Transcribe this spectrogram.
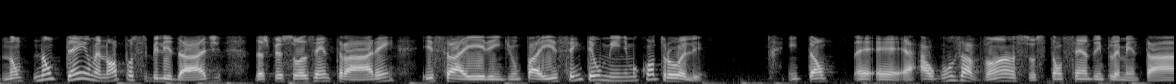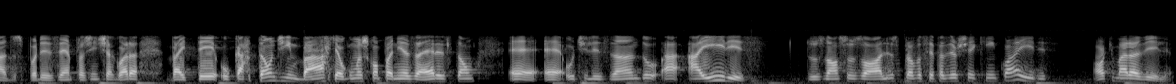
Não, não tem a menor possibilidade das pessoas entrarem e saírem de um país sem ter o mínimo controle. Então, é, é, alguns avanços estão sendo implementados. Por exemplo, a gente agora vai ter o cartão de embarque. Algumas companhias aéreas estão é, é utilizando a, a íris dos nossos olhos para você fazer o check-in com a íris. Olha que maravilha.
